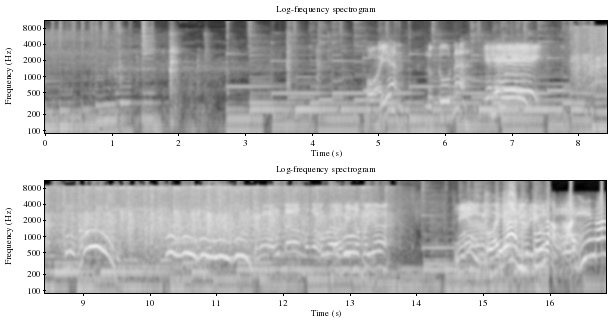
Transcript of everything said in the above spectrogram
oh, ayan. Luto na. Yay! Woohoo! Woohoo! Karaon na, mga orabo. Pari na baya. Wow. O ayan, luto na. Kainan na!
